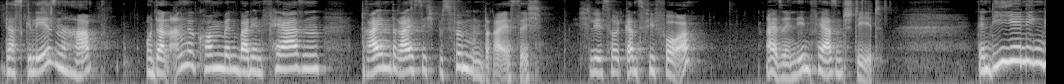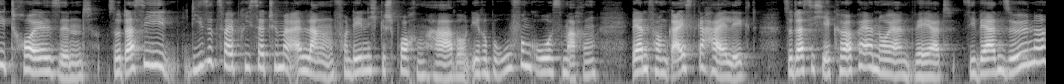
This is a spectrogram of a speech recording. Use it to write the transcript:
das gelesen habe und dann angekommen bin bei den Versen 33 bis 35. Ich lese heute ganz viel vor. Also in den Versen steht, denn diejenigen, die treu sind, sodass sie diese zwei Priestertümer erlangen, von denen ich gesprochen habe, und ihre Berufung groß machen, werden vom Geist geheiligt, sodass sich ihr Körper erneuern wird. Sie werden Söhne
